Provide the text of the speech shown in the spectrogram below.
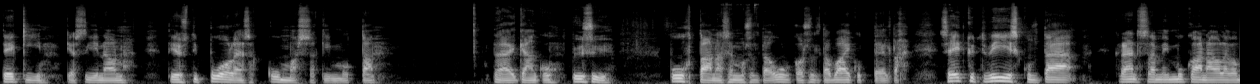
teki, ja siinä on tietysti puolensa kummassakin, mutta tämä ikään kuin pysyy puhtaana semmoisilta ulkoisilta vaikutteilta. 75, kun tämä Grand Slamin mukana oleva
